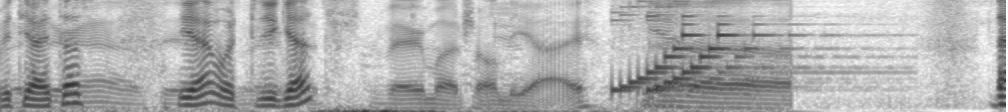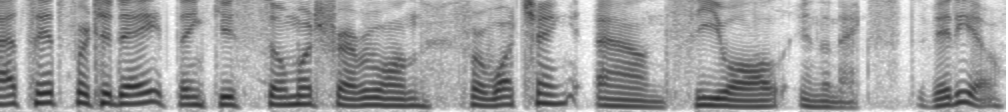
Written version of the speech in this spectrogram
MBTI test? Yeah. What did you get? much- Very much on the eye. Uh, That's it for today. Thank you so much for everyone for watching, and see you all in the next video.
